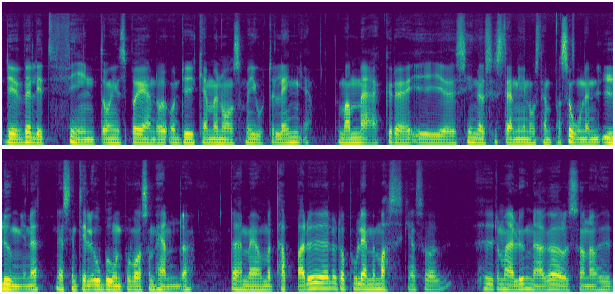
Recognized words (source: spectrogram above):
Det är väldigt fint och inspirerande att dyka med någon som har gjort det länge. För man märker det i eh, sinnesinställningen hos den personen, lugnet, nästan till oberoende på vad som händer. Det här med om man tappar du eller du har problem med masken, så hur de här lugna rörelserna och hur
